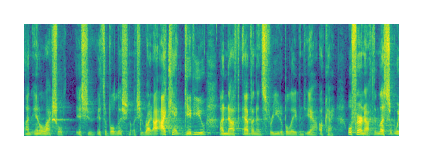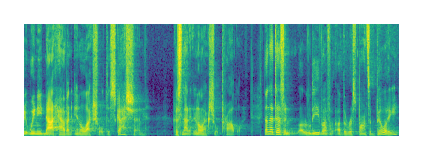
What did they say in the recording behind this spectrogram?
an intellectual issue, it's a volitional issue, right? I, I, can't give you enough evidence for you to believe in. Yeah, okay. Well, fair enough. Then let's, we, we need not have an intellectual discussion because it's not an intellectual problem. Then that doesn't uh, leave of, of the responsibility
